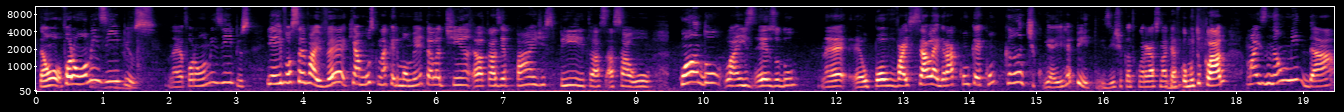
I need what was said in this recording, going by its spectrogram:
Então, foram homens ímpios, né? Foram homens ímpios. E aí você vai ver que a música naquele momento ela tinha, ela trazia paz de espírito a, a Saul. Quando lá em Êxodo, né, é, o povo vai se alegrar com que com cântico. E aí repito, existe o canto congregacional que ficou muito claro, mas não me dá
